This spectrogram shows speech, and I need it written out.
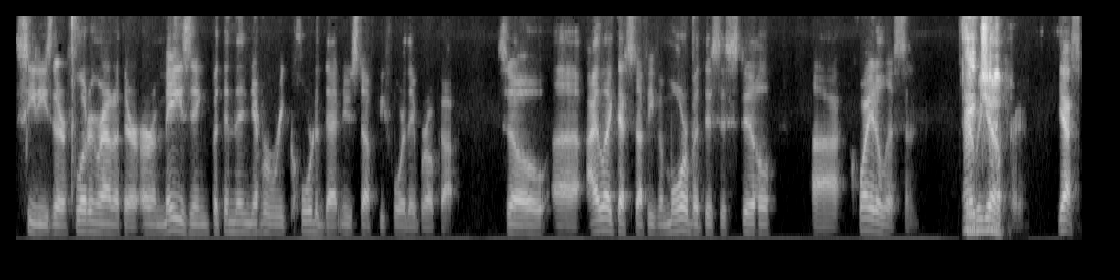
CDs that are floating around out there are amazing. But then they never recorded that new stuff before they broke up. So uh, I like that stuff even more. But this is still uh, quite a listen. There Hey, we go. Yes.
